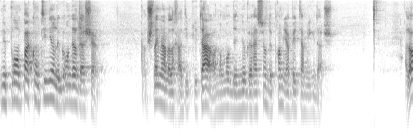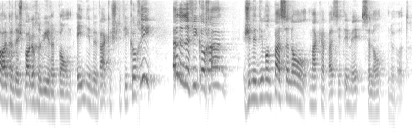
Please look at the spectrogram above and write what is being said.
ne pourront pas contenir le grandeur d'Hachem. Comme Shlomo Amalach a dit plus tard, au moment de l'inauguration de première bétamique d'Hachem. Alors, quand Baruch lui répond Eine mevakesh lefikori, Je ne demande pas selon ma capacité, mais selon le vôtre.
